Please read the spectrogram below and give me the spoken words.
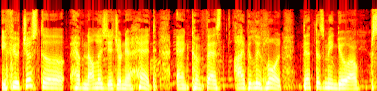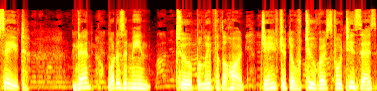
If you just uh, have knowledge in your head and confess, I believe Lord, that doesn't mean you are saved. Then what does it mean to believe with the heart? James chapter 2 verse 14 says,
